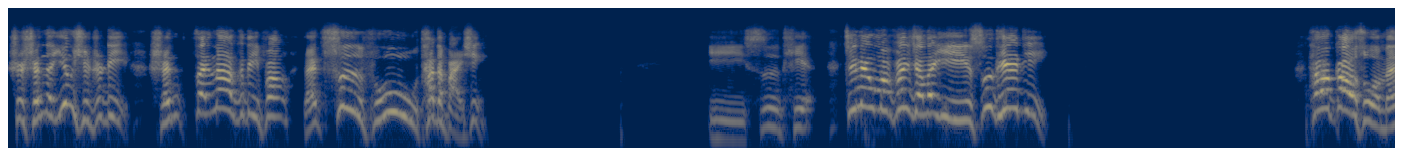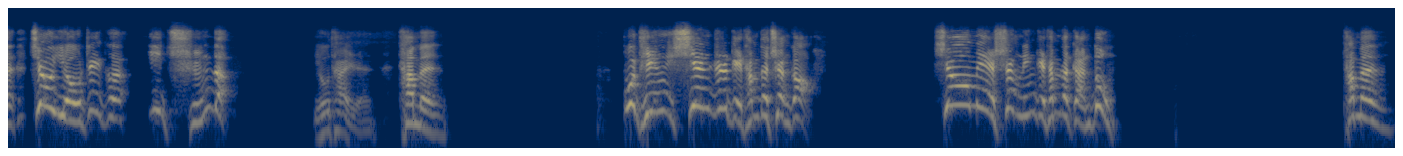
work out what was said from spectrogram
是神的应许之地，神在那个地方来赐福他的百姓。以斯帖，今天我们分享的以斯帖记，他要告诉我们，就有这个一群的犹太人，他们不听先知给他们的劝告。消灭圣灵给他们的感动，他们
